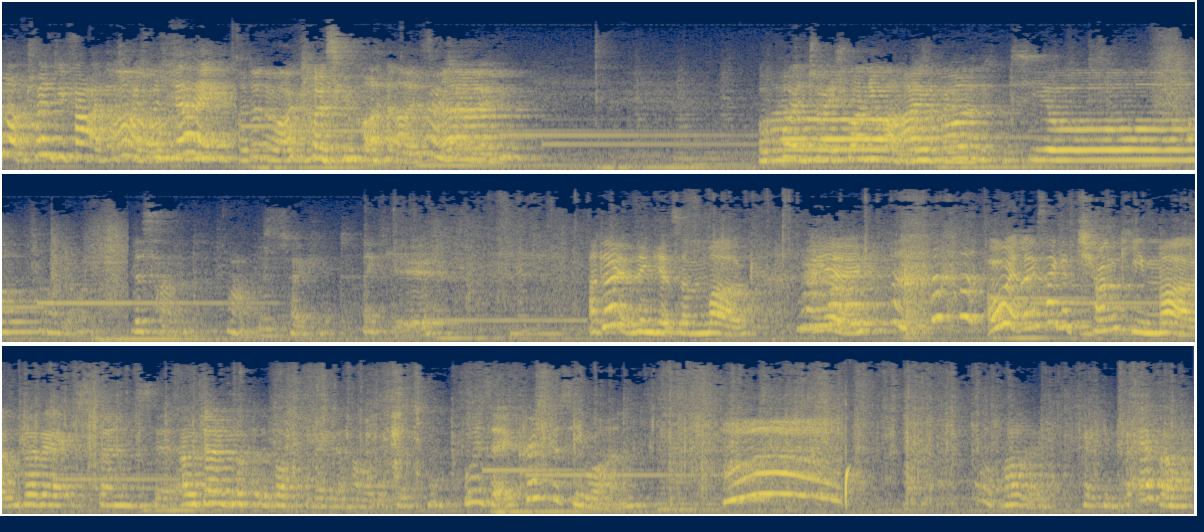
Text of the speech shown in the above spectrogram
not 25, that's Christmas Day. i don't know why i'm closing my eyes Exactly. We'll point to which one you want. i want your I don't want this hand Oh, let's take it. Thank you. I don't think it's a mug. Do you? oh, it looks like a chunky mug. Very expensive. Oh, don't look at the bottom either, Holly, because... uh, What is it? A Christmassy one? Oh, it's taking forever.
